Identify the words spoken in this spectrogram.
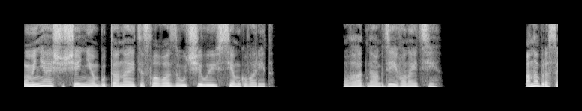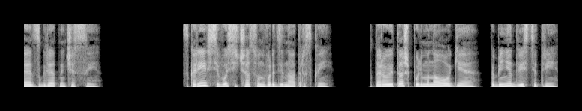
У меня ощущение, будто она эти слова заучила и всем говорит. Ладно, а где его найти? Она бросает взгляд на часы. Скорее всего, сейчас он в ординаторской. Второй этаж пульмонология, кабинет 203.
